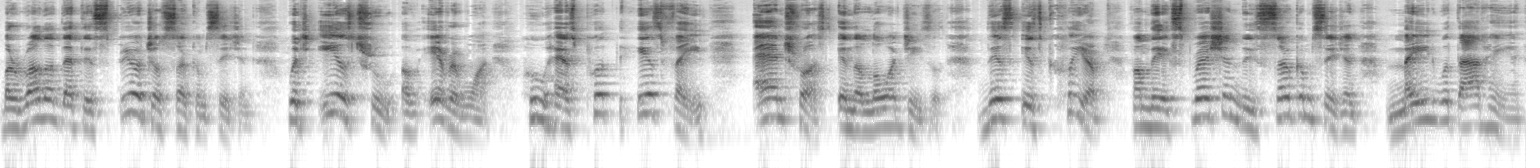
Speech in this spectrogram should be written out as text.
but rather that the spiritual circumcision, which is true of everyone who has put his faith and trust in the Lord Jesus. This is clear from the expression the circumcision made without hand,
